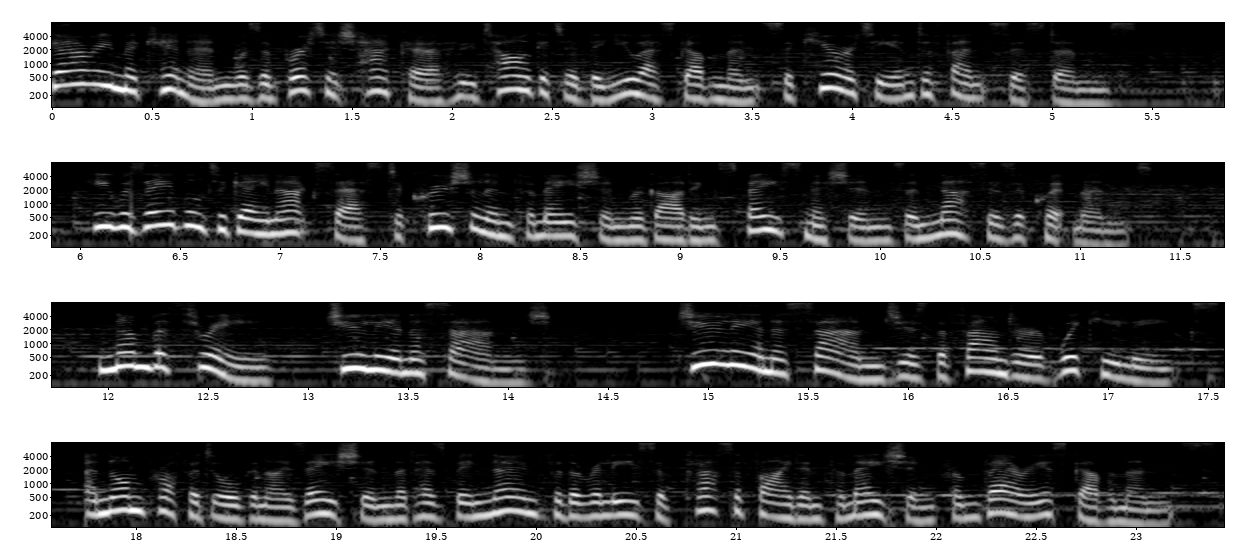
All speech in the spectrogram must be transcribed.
Gary McKinnon was a British hacker who targeted the US government's security and defense systems. He was able to gain access to crucial information regarding space missions and NASA's equipment. Number 3. Julian Assange. Julian Assange is the founder of WikiLeaks, a non-profit organization that has been known for the release of classified information from various governments.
